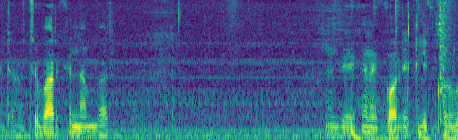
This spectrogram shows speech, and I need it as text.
এটা হচ্ছে বার্কের নাম্বার। যে এখানে কলে ক্লিক করব।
